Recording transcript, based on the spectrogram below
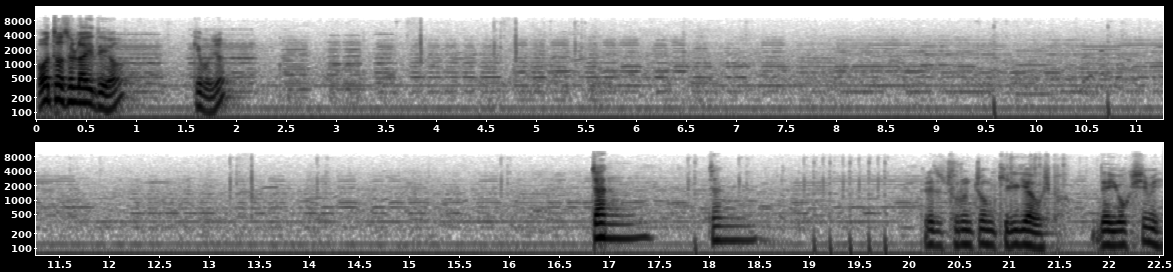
워터 슬라이드요? 그게 뭐죠? 짠! 짠! 그래도 줄은 좀 길게 하고 싶어. 내 욕심이.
